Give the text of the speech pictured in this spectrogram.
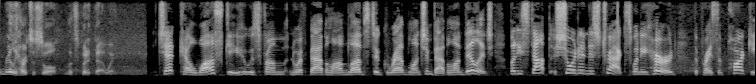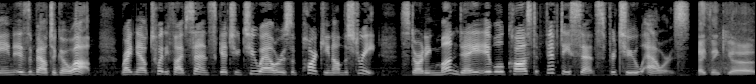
it really hurts us all. Let's put it that way. Chet Kalwaski, who is from North Babylon, loves to grab lunch in Babylon Village, but he stopped short in his tracks when he heard the price of parking is about to go up. Right now, 25 cents gets you two hours of parking on the street. Starting Monday, it will cost 50 cents for two hours. I think, uh,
